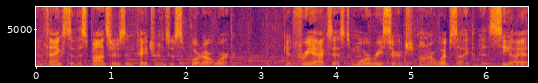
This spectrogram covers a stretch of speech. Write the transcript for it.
and thanks to the sponsors and patrons who support our work. Get free access to more research on our website at cisr.mit.edu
